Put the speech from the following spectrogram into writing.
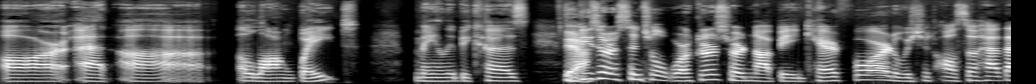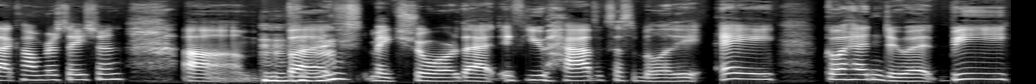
are at uh, a long wait mainly because yeah. these are essential workers who are not being cared for. And we should also have that conversation. Um, mm-hmm. But make sure that if you have accessibility, A, go ahead and do it. B,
